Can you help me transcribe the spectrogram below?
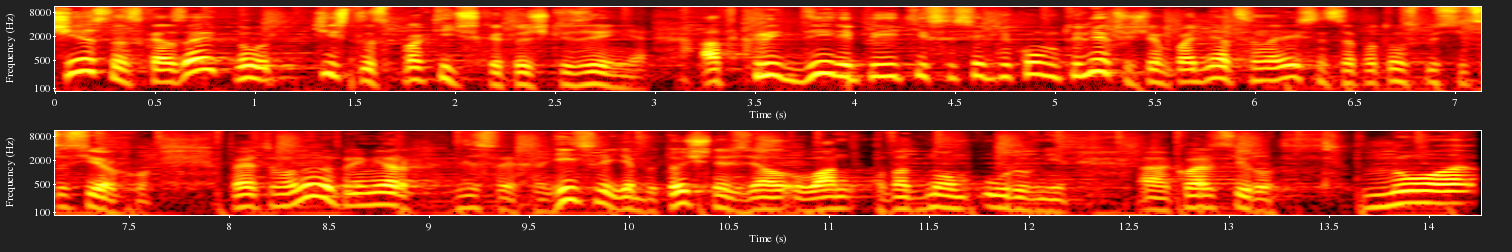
Честно сказать, ну чисто с практической точки зрения, открыть дверь и перейти в соседнюю комнату легче, чем подняться на лестницу, а потом спуститься сверху. Поэтому, ну, например, для своих родителей я бы точно взял One в одном уровне э, квартиру. Но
